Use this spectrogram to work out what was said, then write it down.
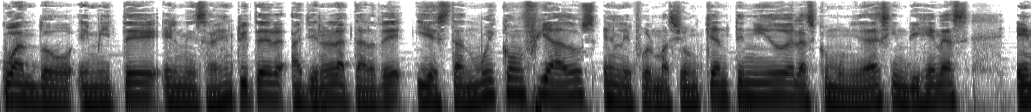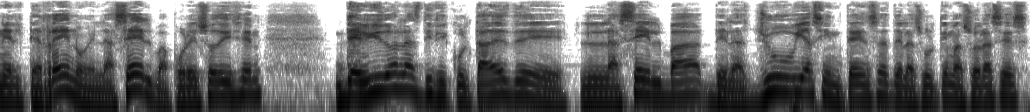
cuando emite el mensaje en Twitter ayer en la tarde y están muy confiados en la información que han tenido de las comunidades indígenas en el terreno, en la selva. Por eso dicen, debido a las dificultades de la selva, de las lluvias intensas de las últimas horas, es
